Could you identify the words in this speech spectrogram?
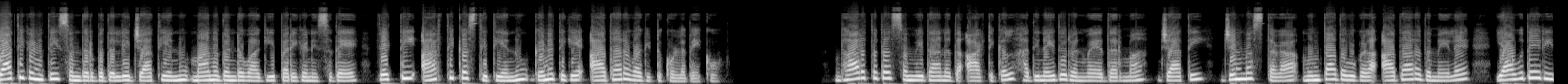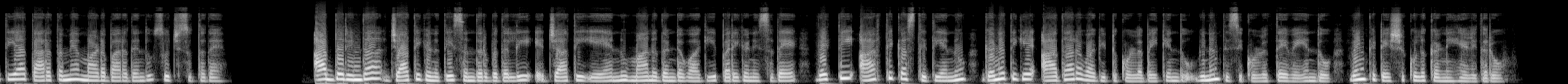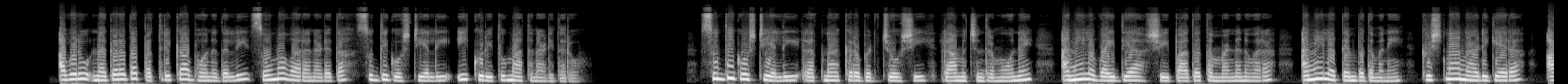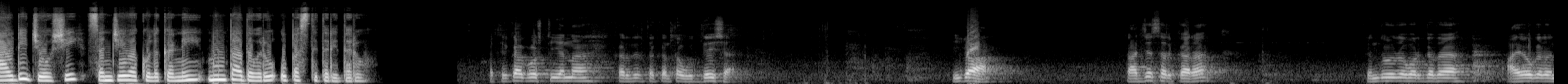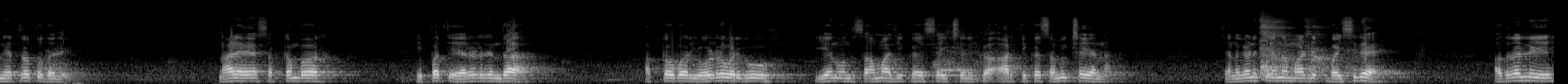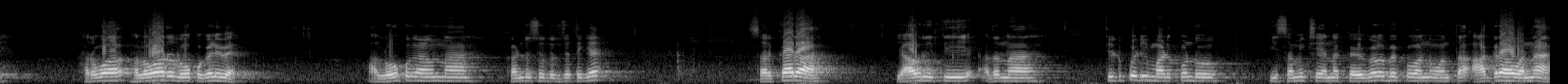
ಜಾತಿಗಣತಿ ಸಂದರ್ಭದಲ್ಲಿ ಜಾತಿಯನ್ನು ಮಾನದಂಡವಾಗಿ ಪರಿಗಣಿಸದೆ ವ್ಯಕ್ತಿ ಆರ್ಥಿಕ ಸ್ಥಿತಿಯನ್ನು ಗಣತಿಗೆ ಆಧಾರವಾಗಿಟ್ಟುಕೊಳ್ಳಬೇಕು. ಭಾರತದ ಸಂವಿಧಾನದ ಆರ್ಟಿಕಲ್ ಹದಿನೈದು ರನ್ವಯ ಧರ್ಮ, ಜಾತಿ, ಜನ್ಮಸ್ಥಳ ಮುಂತಾದವುಗಳ ಆಧಾರದ ಮೇಲೆ ಯಾವುದೇ ರೀತಿಯ ತಾರತಮ್ಯ ಮಾಡಬಾರದೆಂದು ಸೂಚಿಸುತ್ತದೆ. ಆದ್ದರಿಂದ ಜಾತಿಗಣತಿ ಸಂದರ್ಭದಲ್ಲಿ ಜಾತಿ ಎಯನ್ನು ಮಾನದಂಡವಾಗಿ ಪರಿಗಣಿಸದೆ ವ್ಯಕ್ತಿ ಆರ್ಥಿಕ ಸ್ಥಿತಿಯನ್ನು ಗಣತಿಗೆ ಆಧಾರವಾಗಿಟ್ಟುಕೊಳ್ಳಬೇಕೆಂದು ವಿನಂತಿಸಿಕೊಳ್ಳುತ್ತೇವೆ ಎಂದು ವೆಂಕಟೇಶ ಕುಲಕರ್ಣಿ ಹೇಳಿದರು. ಅವರು ನಗರದ ಪತ್ರಿಕಾ ಭವನದಲ್ಲಿ ಸೋಮವಾರ ನಡೆದ ಸುದ್ದಿಗೋಷ್ಠಿಯಲ್ಲಿ ಈ ಕುರಿತು ಮಾತನಾಡಿದರು. ಸುದ್ದಿಗೋಷ್ಠಿಯಲ್ಲಿ ರತ್ನಾಕರ ಭಟ್ ಜೋಶಿ, ರಾಮಚಂದ್ರ ಮೋನೆ, ಅನಿಲ ವೈದ್ಯ ಶ್ರೀಪಾದ ತಮ್ಮಣ್ಣನವರ, ಅನಿಲ ತೆಂಬದಮನೆ ಕೃಷ್ಣಾ ನಾಡಿಗೇರ ಆರ್ಡಿ ಜೋಶಿ, ಸಂಜೀವ ಕುಲಕರ್ಣಿ ಮುಂತಾದವರು ಉಪಸ್ಥಿತರಿದ್ದರು. ಪತ್ರಿಕಾಗೋಷ್ಠಿಯನ್ನು ಕರೆದಿರ್ತಕ್ಕಂಥ ಉದ್ದೇಶ, ಈಗ ರಾಜ್ಯ ಸರ್ಕಾರ ಹಿಂದುಳಿದ ವರ್ಗದ ಆಯೋಗದ ನೇತೃತ್ವದಲ್ಲಿ ನಾಳೆ ಸೆಪ್ಟೆಂಬರ್ ಇಪ್ಪತ್ತೆರಡರಿಂದ ಅಕ್ಟೋಬರ್ ಏಳರವರೆಗೂ ಏನು ಒಂದು ಸಾಮಾಜಿಕ, ಶೈಕ್ಷಣಿಕ, ಆರ್ಥಿಕ ಸಮೀಕ್ಷೆಯನ್ನು, ಜನಗಣತಿಯನ್ನು ಮಾಡಲಿಕ್ಕೆ ಬಯಸಿದೆ. ಅದರಲ್ಲಿ ಹಲವಾ ಹಲವಾರು ಲೋಪಗಳಿವೆ. ಆ ಲೋಪಗಳನ್ನು ಖಂಡಿಸೋದ್ರ ಜೊತೆಗೆ ಸರ್ಕಾರ ಯಾವ ರೀತಿ ಅದನ್ನು ತಿದ್ದುಪಡಿ ಮಾಡಿಕೊಂಡು ಈ ಸಮೀಕ್ಷೆಯನ್ನು ಕೈಗೊಳ್ಳಬೇಕು ಅನ್ನುವಂಥ ಆಗ್ರಹವನ್ನು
